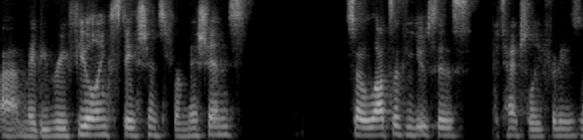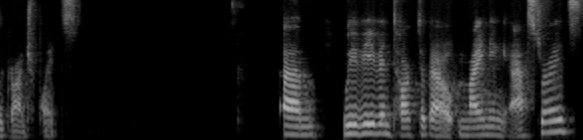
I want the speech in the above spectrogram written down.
um, maybe refueling stations for missions. So lots of uses potentially for these Lagrange points. Um, we've even talked about mining asteroids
